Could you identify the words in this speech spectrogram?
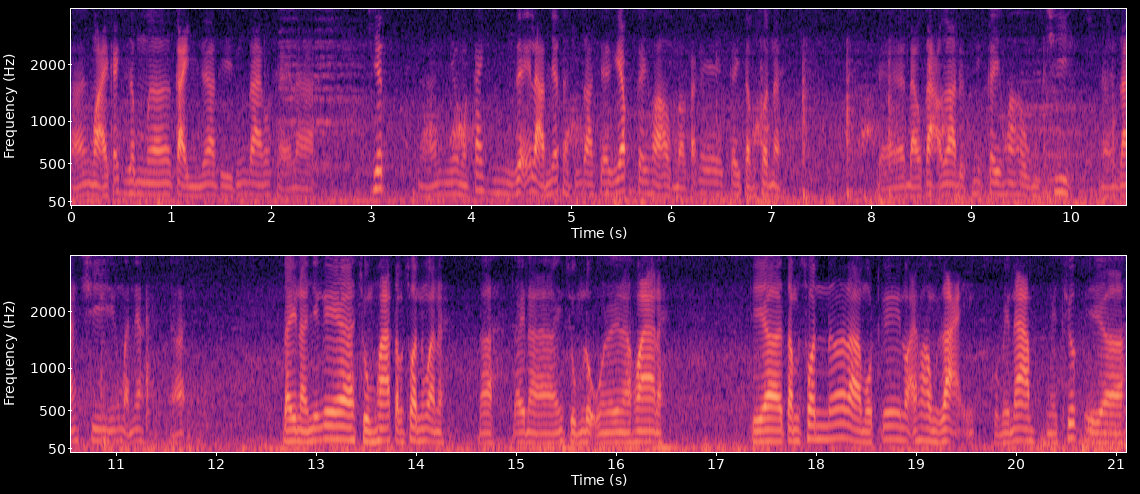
Đấy, Ngoài cách dâm cảnh cành ra thì chúng ta có thể là chiết. Đấy, nhưng mà cách dễ làm nhất là chúng ta sẽ ghép cây hoa hồng vào các cái cây tầm xuân này để đào tạo ra được những cây hoa hồng chi à, Đấy, dáng chi những bạn nhé Đấy. đây là những cái à, chùm hoa tầm xuân các bạn này. Đây, đây là những chùm nụ đây là hoa này. Thì uh, tầm xuân nữa là một cái loại hoa hồng dại của Việt Nam. Ngày trước thì uh,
